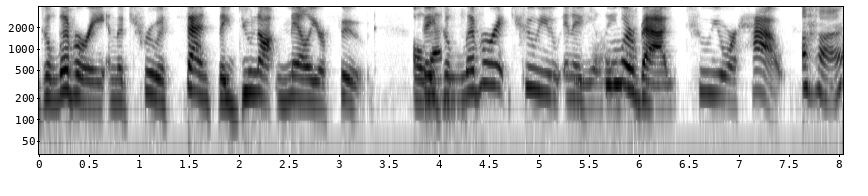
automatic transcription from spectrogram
delivery in the truest sense. They do not mail your food. Oh, they deliver it to you in a really cooler nice. bag to your house. Uh-huh.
